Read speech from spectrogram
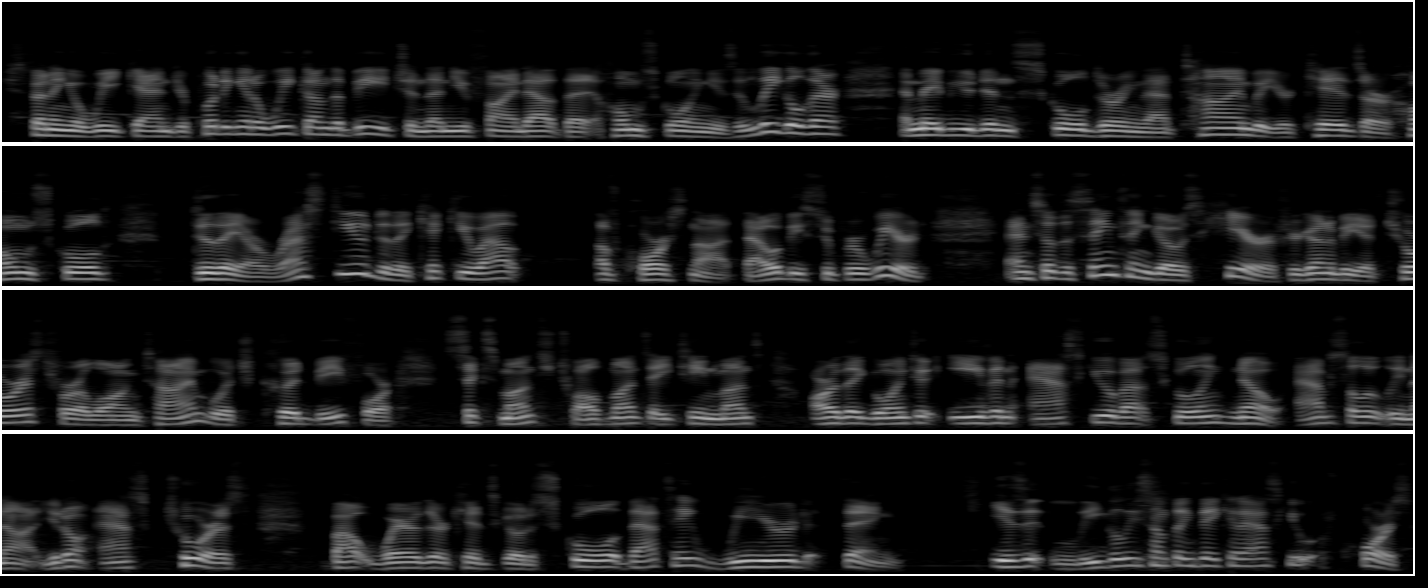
you're spending a weekend, you're putting in a week on the beach, and then you find out that homeschooling is illegal there, and maybe you didn't school during that time, but your kids are homeschooled. Do they arrest you? Do they kick you out? Of course not. That would be super weird. And so the same thing goes here. If you're going to be a tourist for a long time, which could be for six months, 12 months, 18 months, are they going to even ask you about schooling? No, absolutely not. You don't ask tourists about where their kids go to school. That's a weird thing. Is it legally something they could ask you? Of course.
